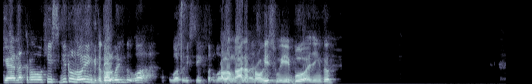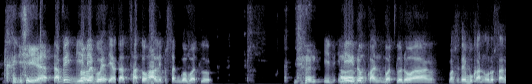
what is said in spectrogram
kayak anak rohis gitu loh yang Itu gede kalau- banget gitu. Wah gue tuh istighfar kalau nggak anak rohis wibu anjing tuh iya tapi gini gue yang sat- satu hal nih pesan gue buat lu. Ini Oh, hidup bukan buat lu doang. Maksudnya bukan urusan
